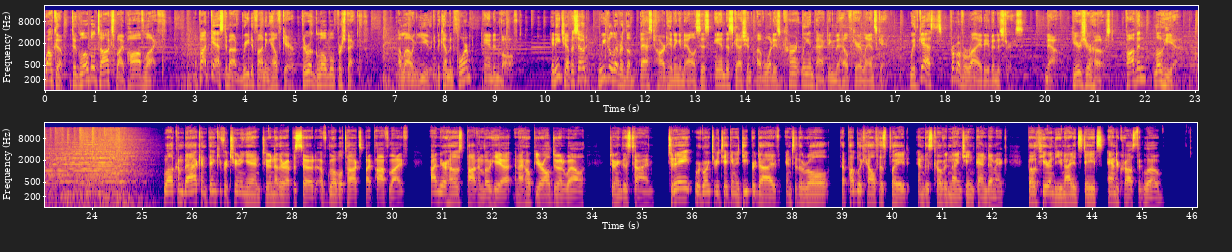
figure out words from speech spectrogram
Welcome to Global Talks by Paw of Life, a podcast about redefining healthcare through a global perspective, allowing you to become informed and involved. In each episode, we deliver the best hard hitting analysis and discussion of what is currently impacting the healthcare landscape, with guests from a variety of industries. Now, here's your host, Pavan Lohia. Welcome back, and thank you for tuning in to another episode of Global Talks by POV Life. I'm your host, Pavan Lohia, and I hope you're all doing well during this time. Today, we're going to be taking a deeper dive into the role that public health has played in this COVID 19 pandemic, both here in the United States and across the globe.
